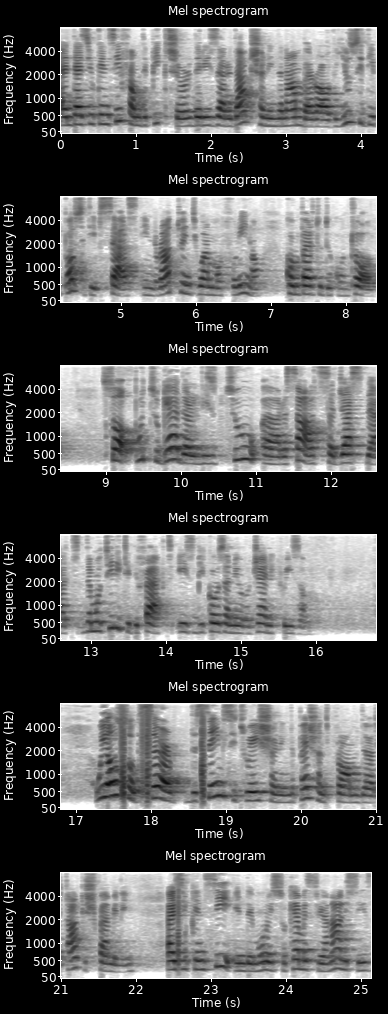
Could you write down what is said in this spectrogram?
and as you can see from the picture, there is a reduction in the number of UCD positive cells in RAD21 morpholino compared to the control. So put together, these two uh, results suggest that the motility defect is because of neurogenic reason. We also observed the same situation in the patient from the Turkish family. As you can see in the immunohistochemistry analysis,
